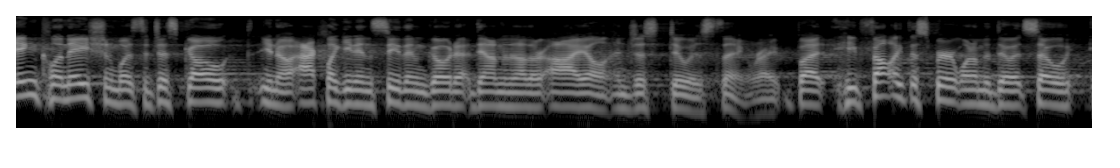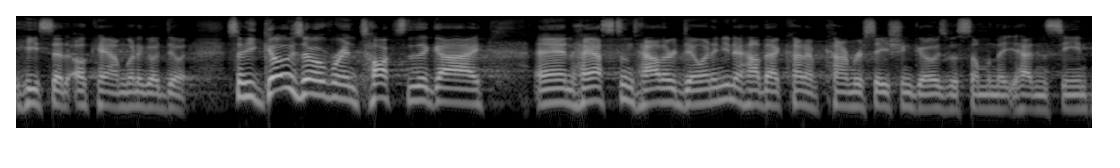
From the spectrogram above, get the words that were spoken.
inclination was to just go, you know, act like he didn't see them, go to, down another aisle and just do his thing, right? But he felt like the Spirit wanted him to do it. So he said, okay, I'm going to go do it. So he goes over and talks to the guy and asks him how they're doing. And you know how that kind of conversation goes with someone that you hadn't seen.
